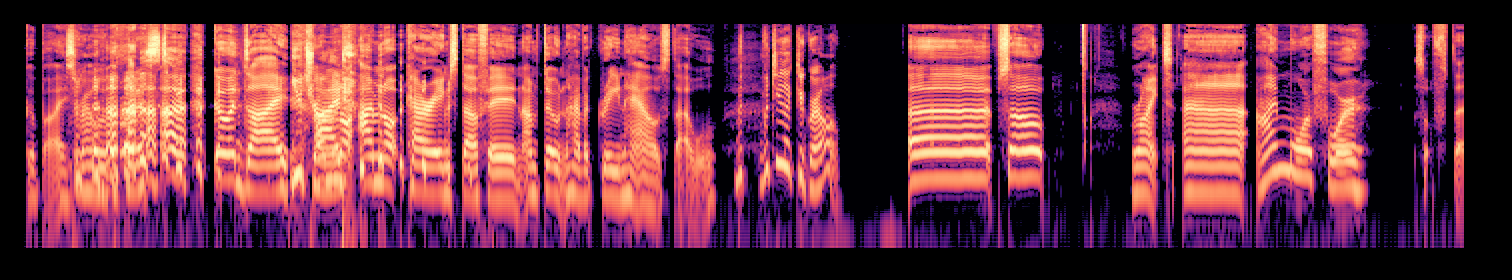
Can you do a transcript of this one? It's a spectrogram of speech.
goodbye. Survival of the fittest. Go and die. You I'm not, I'm not carrying stuff in. I don't have a greenhouse that will. But what do you like to grow? Uh, so, right. Uh, I'm more for sort of the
